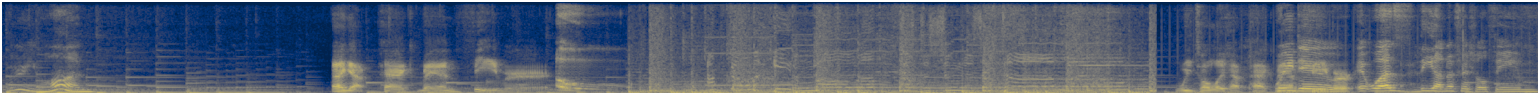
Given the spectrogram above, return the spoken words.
What are you on? I got Pac-Man fever. Oh! We totally have Pac-Man fever. We do. fever. It was the unofficial theme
